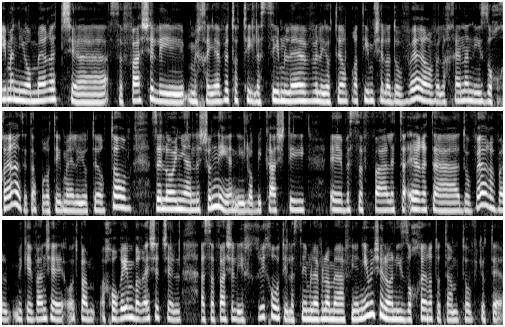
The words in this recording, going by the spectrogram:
אם אני אומרת שהשפה שלי מחייבת אותי לשים לב ליותר פרטים של הדובר, ולכן אני זוכרת את הפרטים האלה יותר טוב, זה לא עניין לשוני. אני לא ביקשתי אה, בשפה לתאר את הדובר, אבל מכיוון שעוד פעם, החורים ברשת של השפה שלי הכריחו אותי לשים לב למאפיינים שלו, אני זוכרת אותם טוב יותר.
